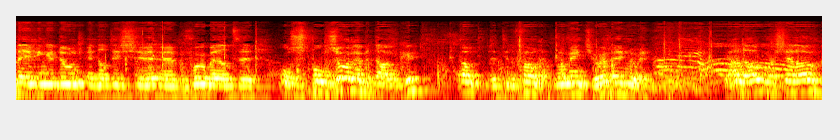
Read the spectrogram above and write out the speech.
doen. En dat is eh, eh, bijvoorbeeld eh, onze sponsoren bedanken. Oh, de telefoon. Momentje hoor, één. Ja, hallo Marcelo.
